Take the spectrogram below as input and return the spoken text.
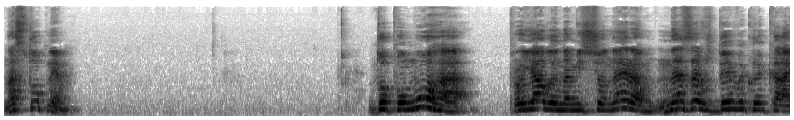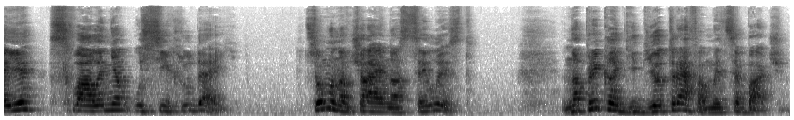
Наступне. Допомога, проявлена місіонерам, не завжди викликає схвалення усіх людей. Цьому навчає нас цей лист. На прикладі Діотрефа ми це бачимо.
